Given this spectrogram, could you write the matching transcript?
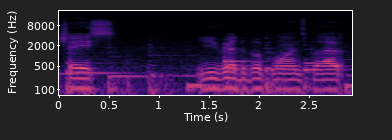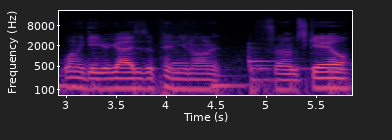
Chase, you read the book once, but I want to get your guys' opinion on it from scale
